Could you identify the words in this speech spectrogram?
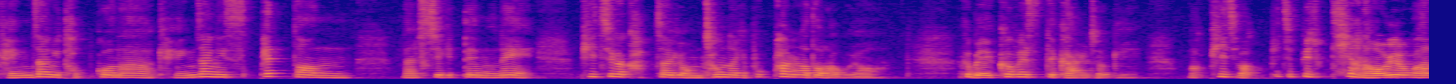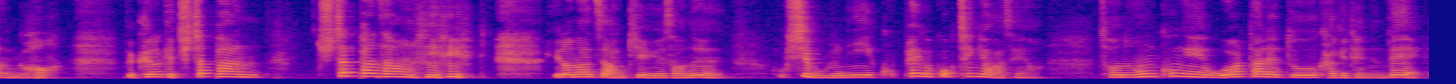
굉장히 덥거나 굉장히 습했던 날씨이기 때문에 피지가 갑자기 엄청나게 폭발을 하더라고요. 그 메이크업 했을 때 그 알죠? 저기 막 피지 막 삐죽삐죽 튀어나오려고 하는 거. 근데 그렇게 추잡한 추잡한 상황이 일어나지 않기 위해서는 혹시 모르니 코팩을 꼭 챙겨가세요. 저는 홍콩에 5월 달에도 가게 되는데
